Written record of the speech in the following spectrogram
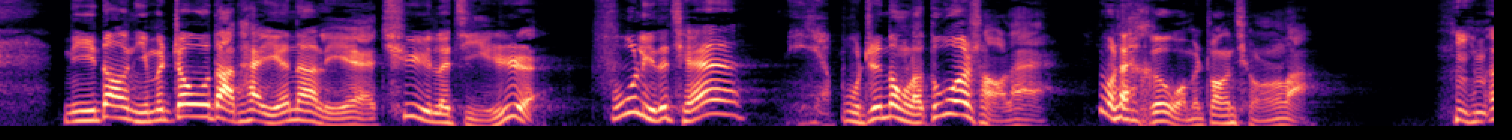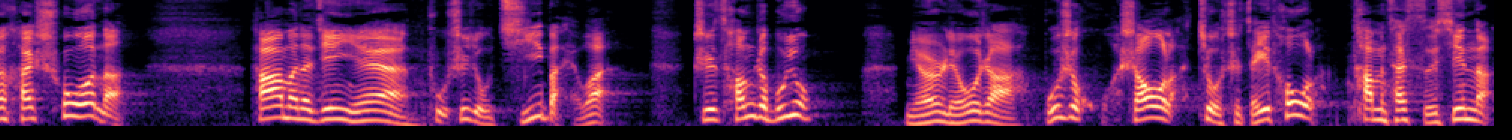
你到你们周大太爷那里去了几日？府里的钱你也不知弄了多少来，又来和我们装穷了。你们还说呢？他们的金银不知有几百万，只藏着不用，明儿留着，不是火烧了，就是贼偷了，他们才死心呢。”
